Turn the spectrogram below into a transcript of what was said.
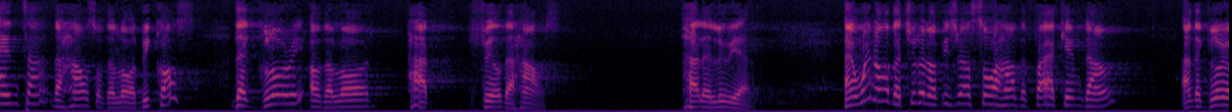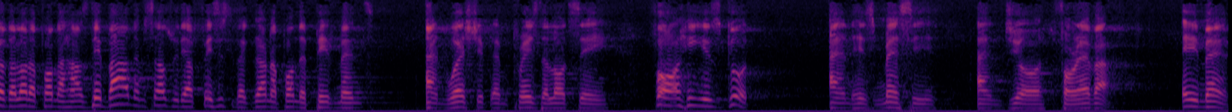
enter the house of the Lord because the glory of the Lord had filled the house. Hallelujah. And when all the children of Israel saw how the fire came down and the glory of the Lord upon the house, they bowed themselves with their faces to the ground upon the pavement and worshipped and praised the Lord, saying, For he is good, and his mercy endure forever. Amen.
